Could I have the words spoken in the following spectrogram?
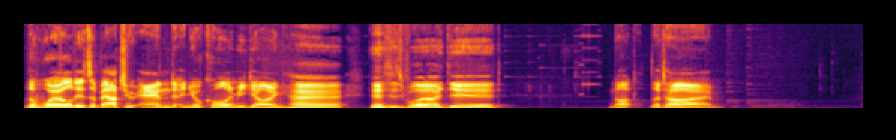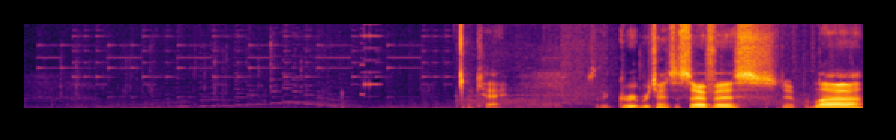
The world is about to end and you're calling me going, hey, this is what I did. Not the time. Okay. So the group returns to surface, blah blah blah.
